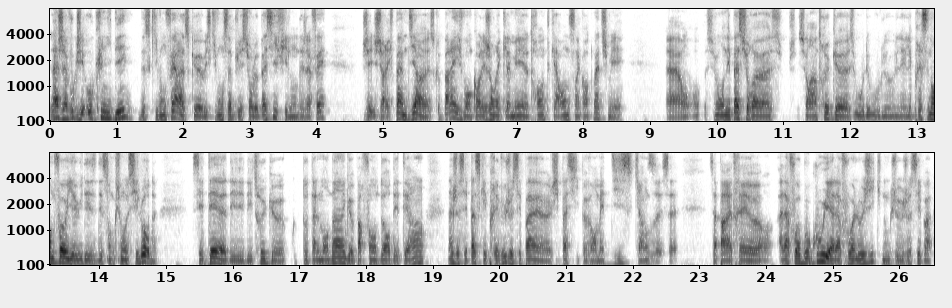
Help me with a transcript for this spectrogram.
Là, j'avoue que j'ai aucune idée de ce qu'ils vont faire. Est-ce qu'ils vont s'appuyer sur le passif? Ils l'ont déjà fait. J'arrive pas à me dire, est-ce que pareil, je vois encore les gens réclamer 30, 40, 50 matchs, mais euh, on n'est pas sur, euh, sur un truc euh, où, les précédentes fois où il y a eu des, sanctions aussi lourdes, c'était des, trucs totalement dingues, parfois en dehors des terrains. Là, je sais pas ce qui est prévu, je pas, je sais pas s'ils peuvent en mettre 10, 15. Ça, paraîtrait à la fois beaucoup et à la fois logique, donc je ne sais pas.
